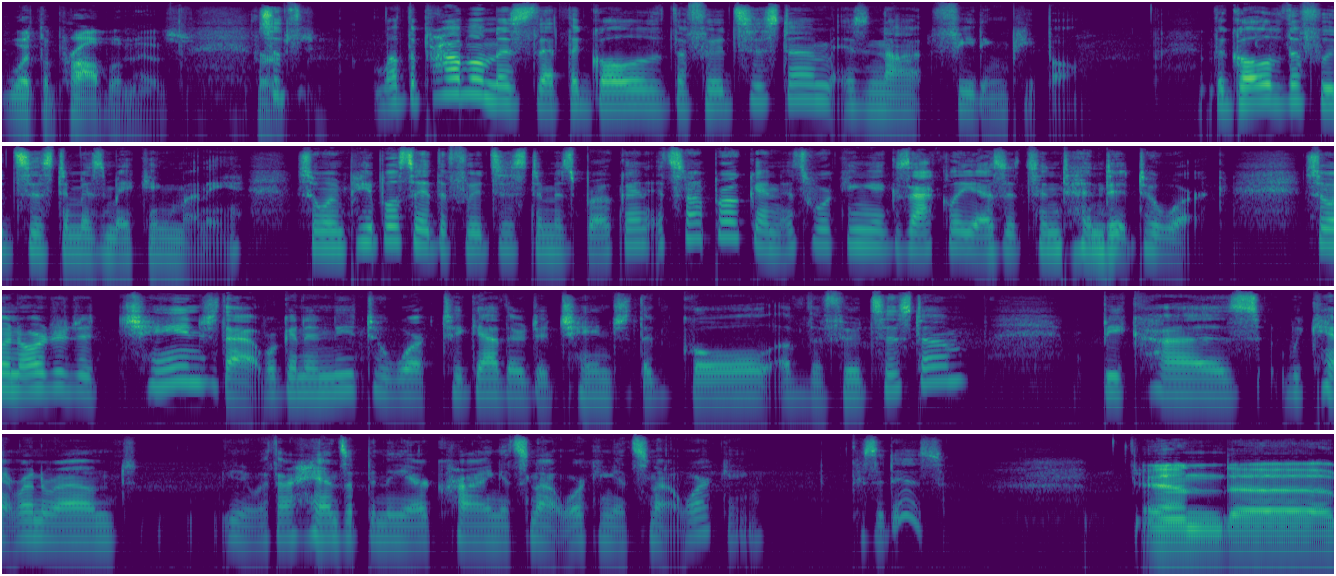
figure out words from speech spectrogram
what the problem is first. So, well, the problem is that the goal of the food system is not feeding people. The goal of the food system is making money. So when people say the food system is broken, it's not broken. It's working exactly as it's intended to work. So in order to change that, we're going to need to work together to change the goal of the food system because we can't run around, you know, with our hands up in the air crying it's not working, it's not working, because it is. And uh,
